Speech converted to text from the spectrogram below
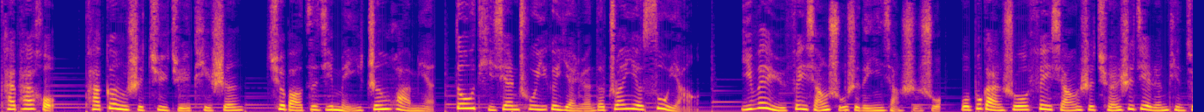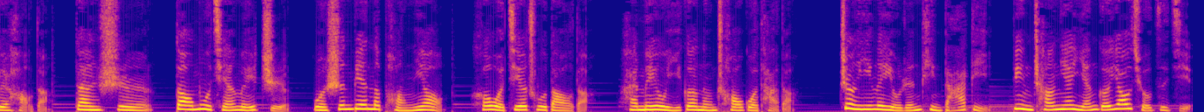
开拍后，他更是拒绝替身，确保自己每一帧画面都体现出一个演员的专业素养。一位与费翔熟识的音响师说：“我不敢说费翔是全世界人品最好的，但是到目前为止，我身边的朋友和我接触到的，还没有一个能超过他的。”正因为有人品打底，并常年严格要求自己，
